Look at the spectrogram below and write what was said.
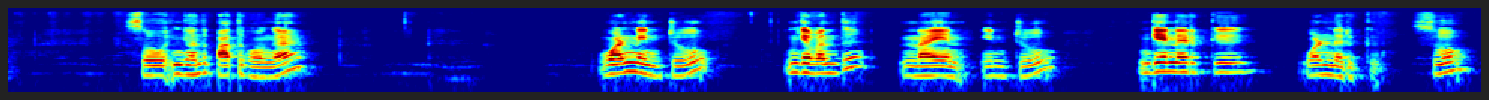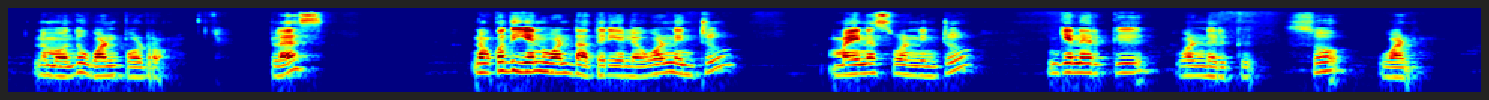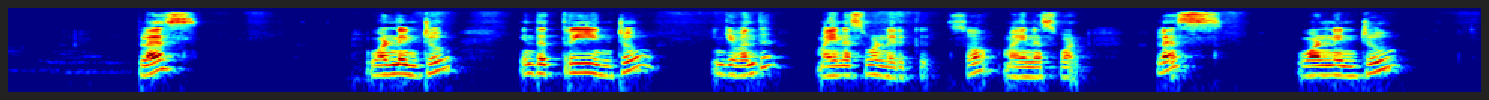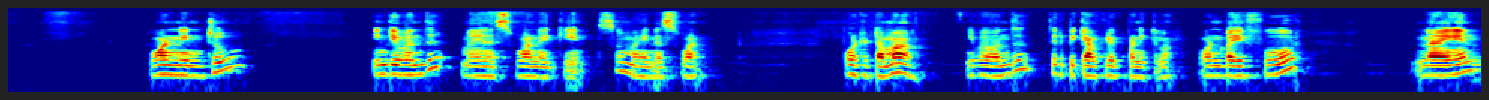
so இங்கே வந்து பார்த்துக்கோங்க. ஒன் இன்ட்டு இங்கே வந்து நயன் இன்ட்டு இங்கே என்ன இருக்குது ஒன் இருக்குது ஸோ நம்ம வந்து ஒன் போடுறோம். ப்ளஸ் நமக்கு வந்து என் ஒன் தான் தெரியும் இல்லையா? One into minus one into இங்கே என்ன இருக்குது ஒன் இருக்குது so one plus one into இந்த த்ரீ இன்ட்டு இங்கே வந்து மைனஸ் ஒன் இருக்குது so minus one plus one into one into இங்கே வந்து minus one again so minus one போட்டுட்டோமா? இப்போ வந்து திருப்பி கால்குலேட் பண்ணிக்கலாம். One by four nine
